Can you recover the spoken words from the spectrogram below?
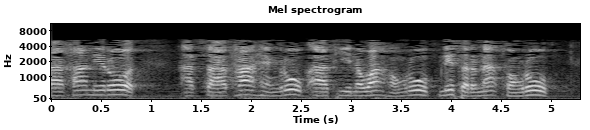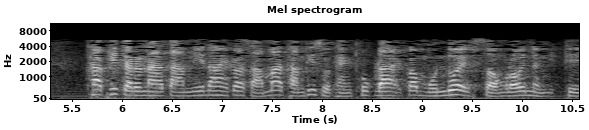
ราคานิโรธ อัศาธาแห่งรูป อาทีนวะของรูป นิสรณะของรูป ถ้าพิจารณาตามนี้ได้ก็สามารถทำที่สุดแห่งทุกได้ ก็หมุนด้วยสองร้อยหนึ่งอีกที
